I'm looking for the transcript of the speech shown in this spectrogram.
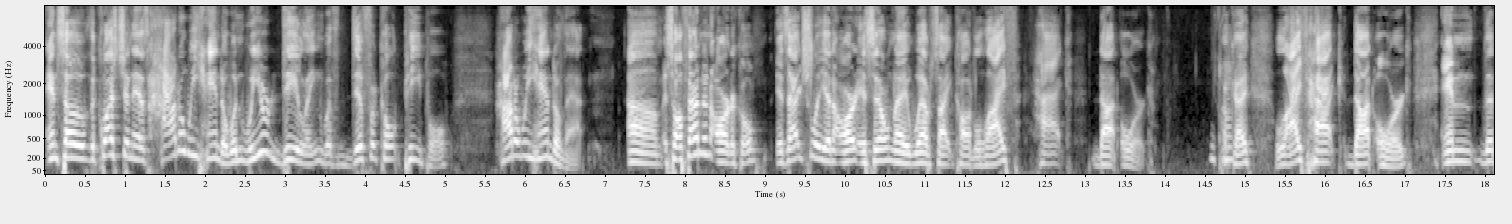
And so the question is how do we handle when we are dealing with difficult people? How do we handle that? Um, so I found an article. It's actually an art. It's on a website called lifehack.org. Okay. Okay. Lifehack.org. And the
